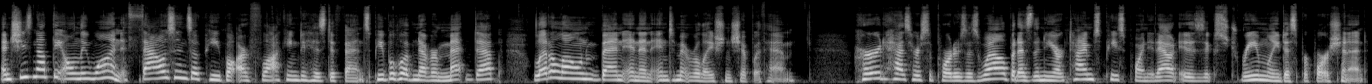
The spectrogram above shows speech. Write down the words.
And she's not the only one. Thousands of people are flocking to his defense, people who have never met Depp, let alone been in an intimate relationship with him. Heard has her supporters as well, but as the New York Times piece pointed out, it is extremely disproportionate.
